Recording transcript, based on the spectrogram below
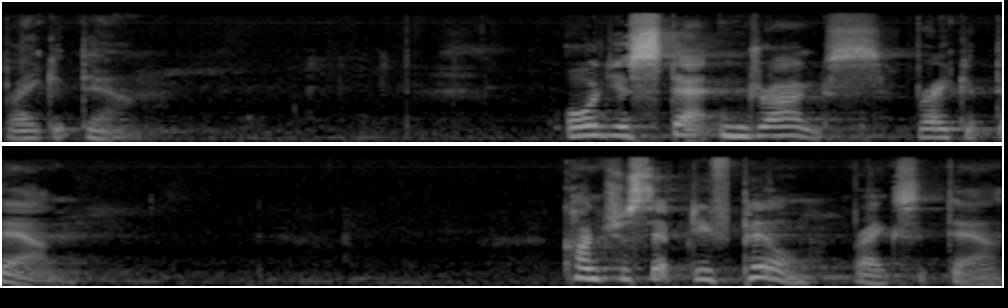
break it down. All your statin drugs break it down. Contraceptive pill breaks it down.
